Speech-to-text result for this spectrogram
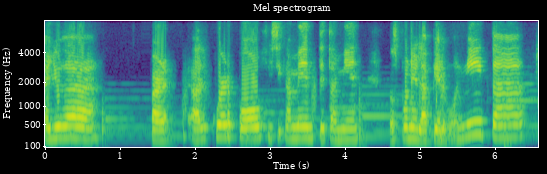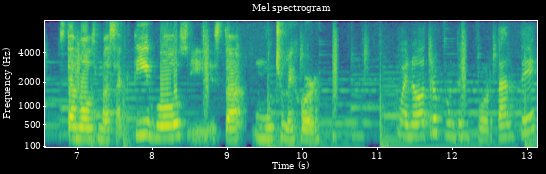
ayuda para, al cuerpo físicamente, también nos pone la piel bonita, estamos más activos y está mucho mejor. Bueno, otro punto importante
